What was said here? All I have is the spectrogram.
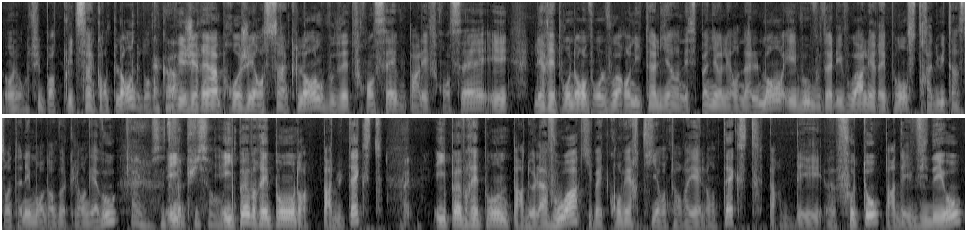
On, supporte plus de 50 langues. Donc vous pouvez gérer un projet en 5 langues. Vous êtes français, vous parlez français. Et les répondants vont le voir en italien, en espagnol et en allemand. Et vous, vous allez voir les réponses traduites instantanément dans votre langue à vous. Ah c'est très puissant. Et ils peuvent répondre par du texte. Et ils peuvent répondre par de la voix qui va être convertie en temps réel en texte, par des euh, photos, par des vidéos.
